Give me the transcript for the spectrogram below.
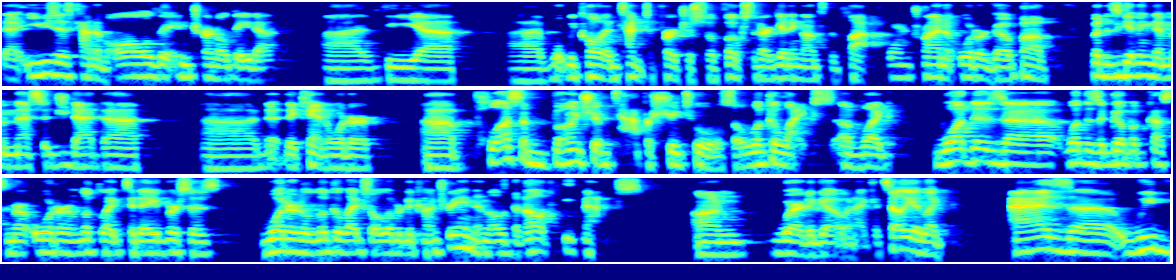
that uses kind of all the internal data, uh, the what we call intent to purchase. So folks that are getting onto the platform trying to order GoPuff but it's giving them a message that uh, uh, that they can't order. Uh, plus a bunch of tapestry tools, so lookalikes of like what does uh what does a GoPuff customer order and look like today versus what are the lookalikes all over the country, and then they'll develop heat maps on where to go. And I can tell you, like as uh, we've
